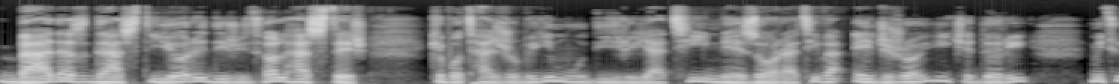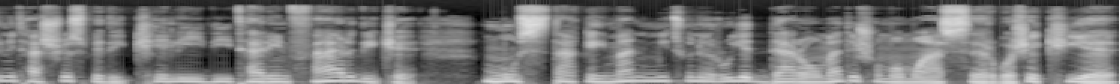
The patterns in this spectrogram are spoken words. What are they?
بعد از دستیار دیجیتال هستش که با تجربه مدیریتی، نظارتی و اجرایی که داری می‌تونی تشخیص بدی کلیدی ترین فردی که مستقیما می‌تونه روی درآمد شما مؤثر باشه کیه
